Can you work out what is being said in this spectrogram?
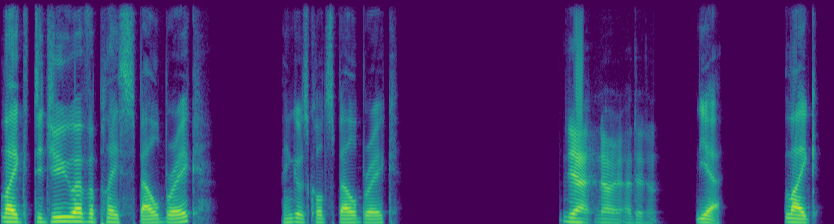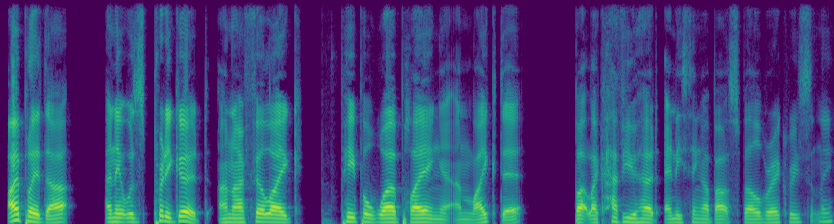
like, did you ever play Spellbreak? I think it was called Spellbreak. Yeah, no, I didn't. Yeah, like I played that and it was pretty good, and I feel like people were playing it and liked it. But like, have you heard anything about Spellbreak recently?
